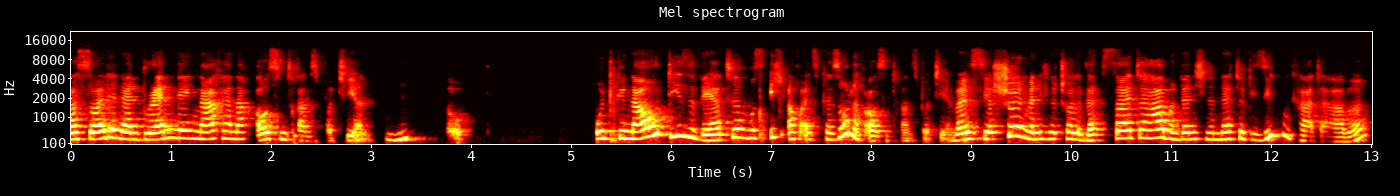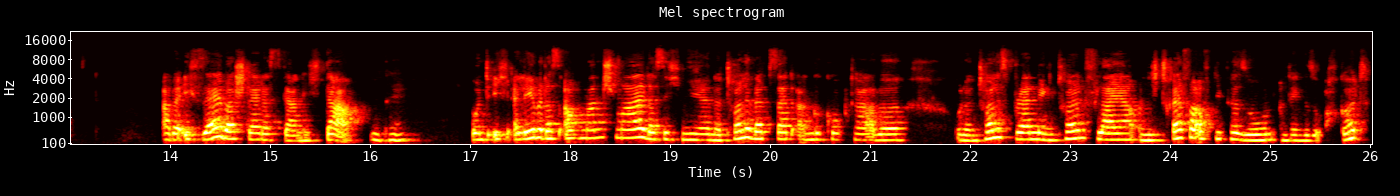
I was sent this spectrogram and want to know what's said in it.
Was soll denn dein Branding nachher nach außen transportieren? Mhm. So. Und genau diese Werte muss ich auch als Person nach außen transportieren, weil es ist ja schön, wenn ich eine tolle Webseite habe und wenn ich eine nette Visitenkarte habe aber ich selber stelle das gar nicht dar. Okay. Und ich erlebe das auch manchmal, dass ich mir eine tolle Website angeguckt habe oder ein tolles Branding, einen tollen Flyer und ich treffe auf die Person und denke so, ach Gott,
